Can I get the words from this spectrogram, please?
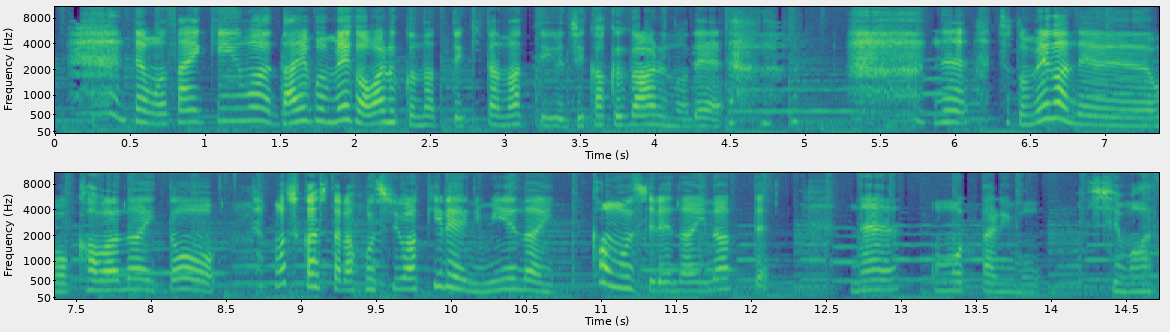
でも最近はだいぶ目が悪くなってきたなっていう自覚があるので ね、ちょっとメガネを買わないと、もしかしたら星は綺麗に見えないかもしれないなって、ね、思ったりもします。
